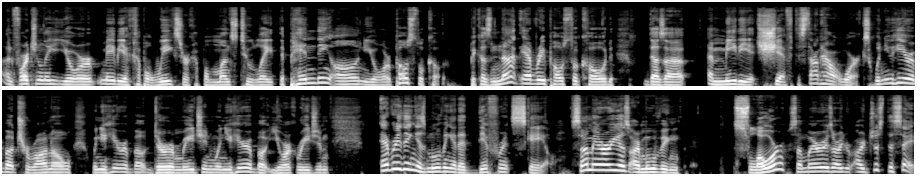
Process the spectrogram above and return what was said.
unfortunately, you're maybe a couple weeks or a couple months too late, depending on your postal code, because not every postal code does a immediate shift. It's not how it works. When you hear about Toronto, when you hear about Durham region, when you hear about York region, everything is moving at a different scale. Some areas are moving slower, some areas are, are just the same.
